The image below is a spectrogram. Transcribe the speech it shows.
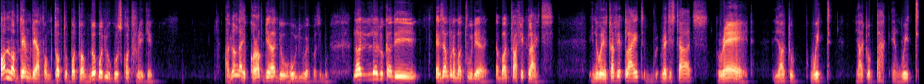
All of them, they are from top to bottom. Nobody will go scot free again. As long as you corrupt there, they will hold you responsible. Now let's look at the example number two there about traffic lights. You know, when the traffic light registers red, you have to wait. You have to park and wait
